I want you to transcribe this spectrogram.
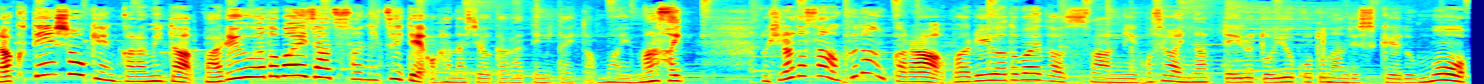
楽天証券から見たバリューアドバイザーズさんについてお話を伺ってみたいと思います。はい平田さん普段からバリューアドバイザーズさんにお世話になっているということなんですけれども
